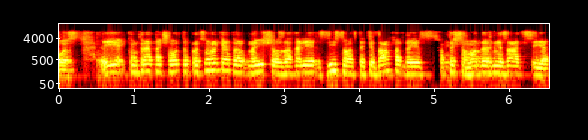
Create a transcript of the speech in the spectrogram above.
Ось і конкретно якщо говорити про цю ракету, навіщо взагалі здійснювати такі заходи з фактично модернізації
